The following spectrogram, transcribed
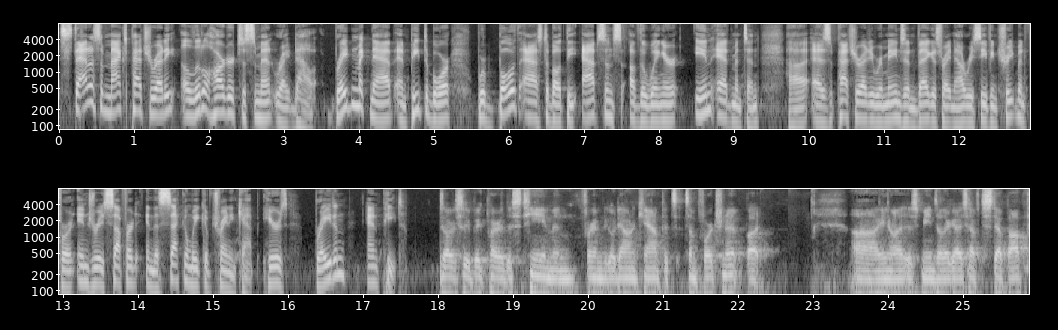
Status of Max Pacioretty a little harder to cement right now. Brayden McNabb and Pete DeBoer were both asked about the absence of the winger in Edmonton, uh, as Pacioretty remains in Vegas right now, receiving treatment for an injury suffered in the second week of training camp. Here's Brayden and Pete. He's obviously a big part of this team, and for him to go down in camp, it's it's unfortunate, but uh, you know this means other guys have to step up.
